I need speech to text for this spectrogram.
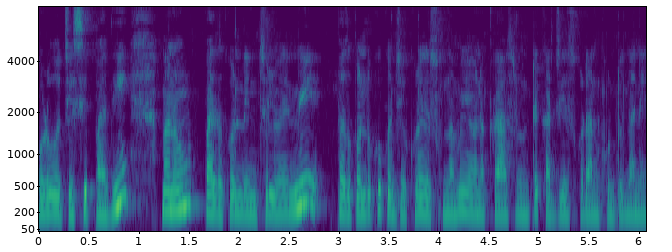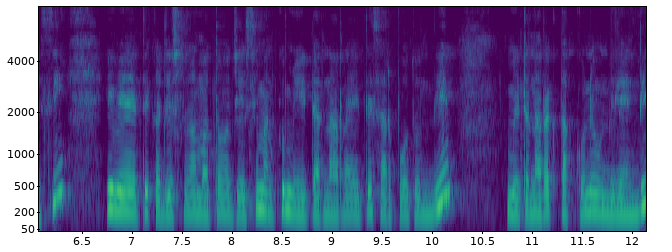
పొడవు వచ్చేసి పది. మనం పదకొండు ఇంచులు అని పదకొండుకు కొంచెం ఎక్కువ తీసుకుందాము ఏమైనా క్రాసులు ఉంటే కట్ చేసుకోవడానికి ఉంటుంది అనేసి ఇవి అయితే కట్ చేస్తున్నాం మొత్తం వచ్చేసి మనకు మీటర్నర అయితే సరిపోతుంది. మీటర్నరకు తక్కువనే ఉందిలేండి.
